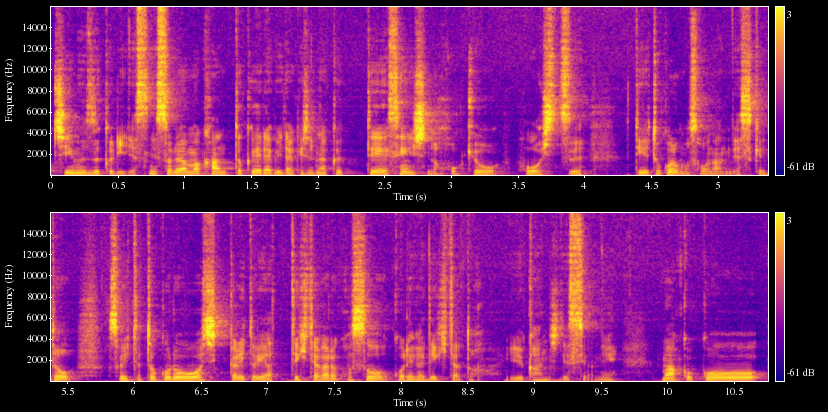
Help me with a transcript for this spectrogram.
チーム作りですね。それはま監督選びだけじゃなくって、選手の補強、放出っていうところもそうなんですけど、そういったところをしっかりとやってきたからこそ、これができたという感じですよね。まあ、ここ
